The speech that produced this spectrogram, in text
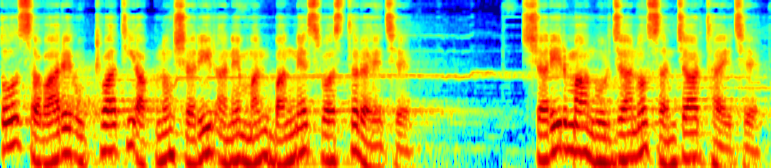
તો સવારે ઉઠવાથી આપણું શરીર અને મન બંને સ્વસ્થ રહે છે. શરીરમાં ઉર્જાનો સંચાર થાય છે.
